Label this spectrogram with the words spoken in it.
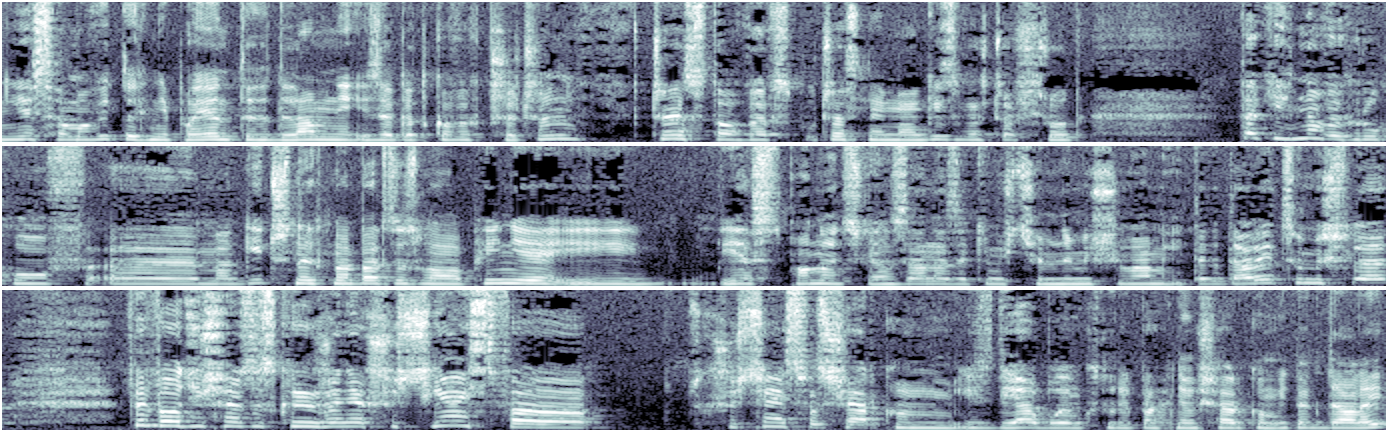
niesamowitych, niepojętych dla mnie i zagadkowych przyczyn, często we współczesnej magii, zwłaszcza wśród takich nowych ruchów e, magicznych, ma bardzo złą opinię i jest ponoć związana z jakimiś ciemnymi siłami i tak co myślę wywodzi się ze skojarzenia chrześcijaństwa chrześcijaństwa z siarką i z diabłem, który pachniał siarką i tak dalej.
